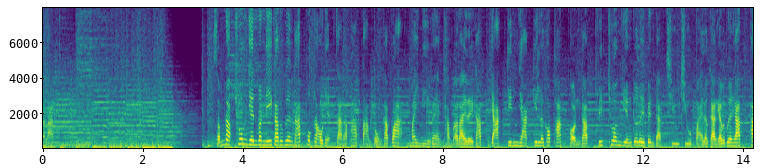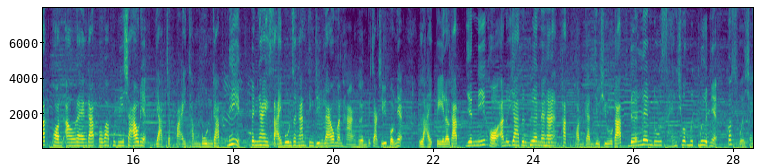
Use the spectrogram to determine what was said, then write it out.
ตลาด สำหรับชช่วงเย็นวันนี้ครับเพื่อนๆครับ พวกเราเนี่ยสารภาพตามตรงครับว่าไม่มีแรงทำอะไรเลยครับ อยากกินอยากกินแล้วก็พักผ่อนครับทริปช่วงเย็นก็เลยเป็นแบบชิลๆไปแล้วกันครับเพื่อนๆครับ พักผ่อนเอาแรงครับเพราะว่าพรุ่งนี้เช้าเนี่ยอยากจะไปทำบุญครับ นี่เป็นไงสายบุญซะงั้นจริง ๆ แล้วมันห่างเหินไปจากชีวิตผมเนี่ยหลายปีแล้วครับ เย็นนี้ขออนุญาตเพื่อนๆนะฮะพักผ่อนกันชิวๆครับเดินเล่นดูแสงช่วงมืดๆเนี่ยก็สวยใช้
